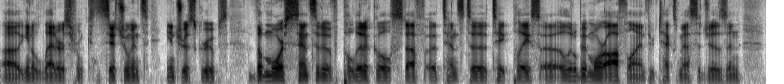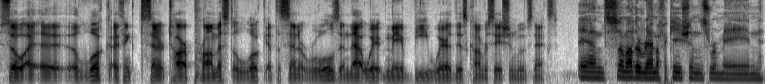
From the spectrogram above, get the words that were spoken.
uh, you know, letters from constituents, interest groups. The more sensitive political stuff uh, tends to take place a, a, little bit more offline through text messages. And so, a, a look, I think Senator Tarr promised a look at the Senate rules, and that way may be where this conversation moves next. And some other ramifications remain,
